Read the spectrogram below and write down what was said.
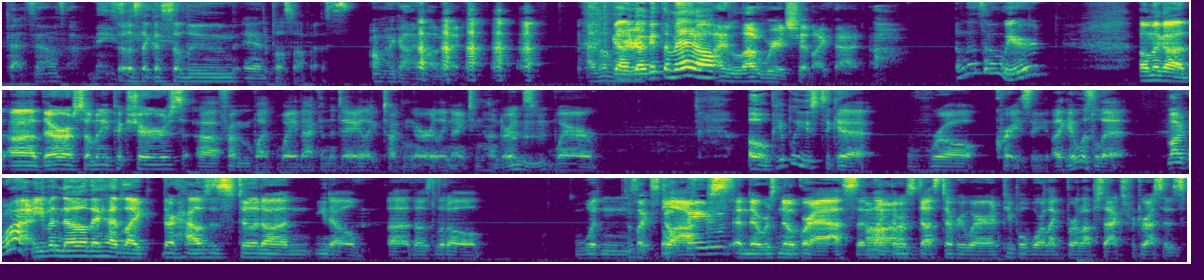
That sounds amazing. So it was like a saloon and post office. oh my god, I love it. I love it. Gotta weird. go get the mail. I love weird shit like that. Isn't that so weird? Oh my god, uh, there are so many pictures uh, from like way back in the day, like talking early 1900s, Mhm. where oh, people used to get real crazy. Like it was lit, Like what? even though they had like their houses stood on you know uh, those little wooden Just, like, blocks, things? and there was no grass, and like Uh. there was dust everywhere, and people wore like burlap sacks for dresses.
